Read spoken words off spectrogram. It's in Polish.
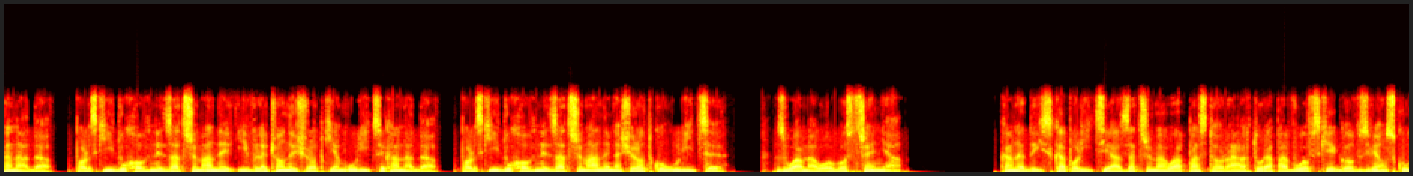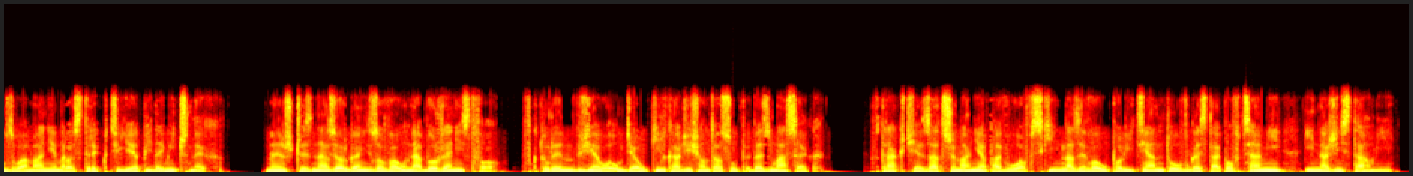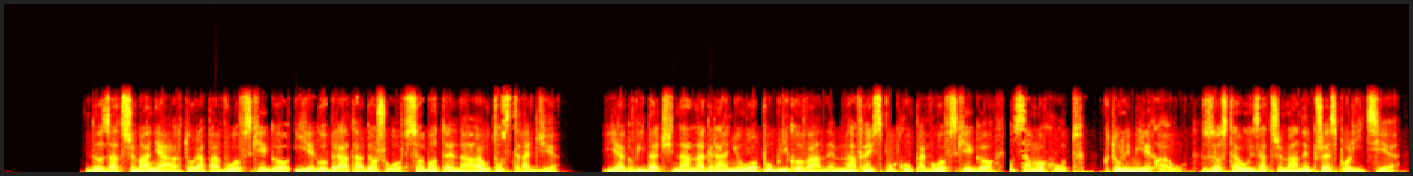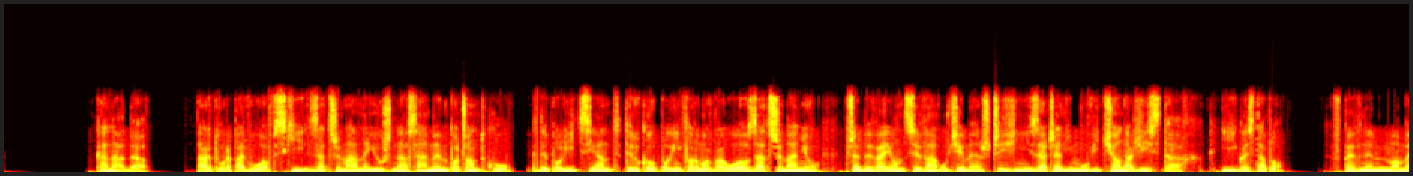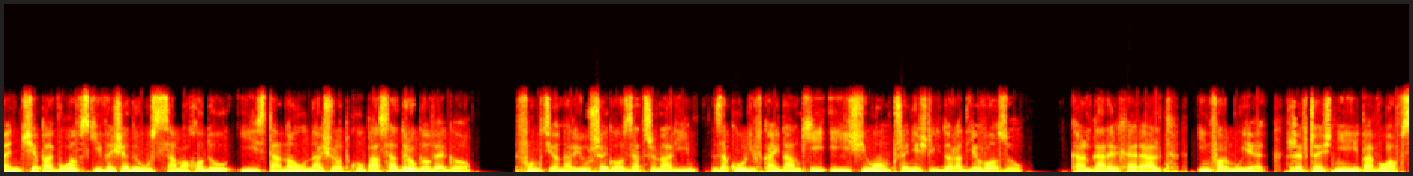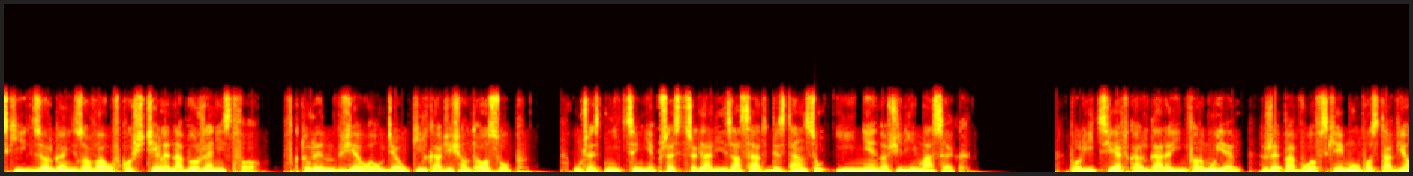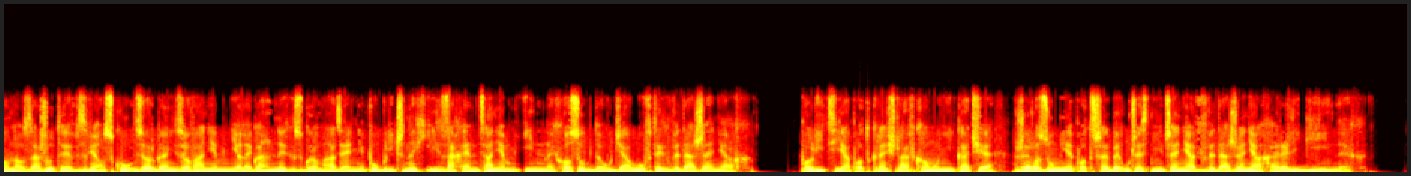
Kanada. Polski duchowny zatrzymany i wleczony środkiem ulicy Kanada. Polski duchowny zatrzymany na środku ulicy. Złamał obostrzenia. Kanadyjska policja zatrzymała pastora Artura Pawłowskiego w związku z łamaniem restrykcji epidemicznych. Mężczyzna zorganizował nabożeństwo, w którym wzięło udział kilkadziesiąt osób bez masek. W trakcie zatrzymania Pawłowski nazywał policjantów gestapowcami i nazistami. Do zatrzymania Artura Pawłowskiego i jego brata doszło w sobotę na autostradzie. Jak widać na nagraniu opublikowanym na Facebooku Pawłowskiego, samochód, którym jechał, został zatrzymany przez policję. Kanada. Artur Pawłowski zatrzymany już na samym początku, gdy policjant tylko poinformował o zatrzymaniu, przebywający w aucie mężczyźni zaczęli mówić o nazistach i gestapo. W pewnym momencie Pawłowski wysiadł z samochodu i stanął na środku pasa drogowego. Funkcjonariusze go zatrzymali, zakuli w kajdanki i siłą przenieśli do radiowozu. Calgary Herald informuje, że wcześniej Pawłowski zorganizował w kościele nabożeństwo, w którym wzięło udział kilkadziesiąt osób. Uczestnicy nie przestrzegali zasad dystansu i nie nosili masek. Policja w Calgary informuje, że Pawłowskiemu postawiono zarzuty w związku z organizowaniem nielegalnych zgromadzeń publicznych i zachęcaniem innych osób do udziału w tych wydarzeniach. Policja podkreśla w komunikacie, że rozumie potrzebę uczestniczenia w wydarzeniach religijnych.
